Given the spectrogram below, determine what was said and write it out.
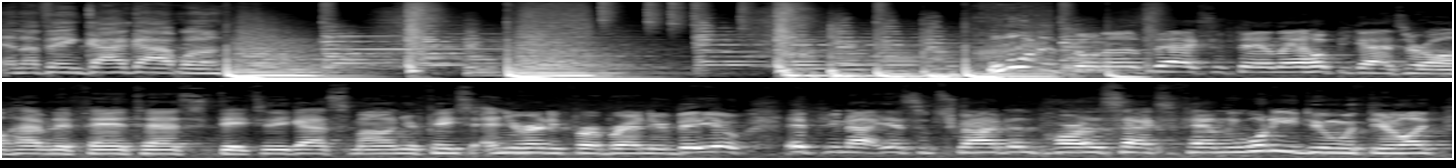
And I think I got one. What is going on, Saxton family? I hope you guys are all having a fantastic day today. You got a smile on your face and you're ready for a brand new video. If you're not yet subscribed and part of the Saxton family, what are you doing with your life?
